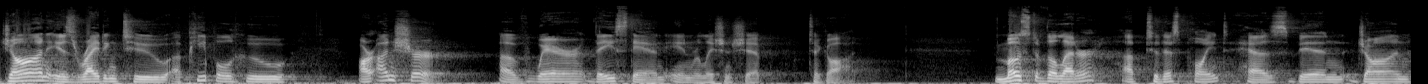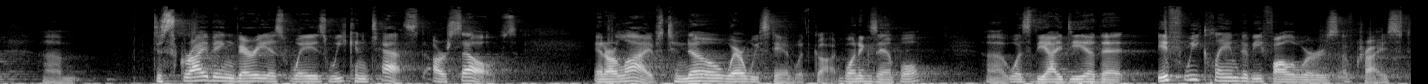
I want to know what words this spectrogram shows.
John is writing to a people who are unsure of where they stand in relationship to God. Most of the letter up to this point has been John um, describing various ways we can test ourselves in our lives to know where we stand with God. One example uh, was the idea that if we claim to be followers of Christ,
